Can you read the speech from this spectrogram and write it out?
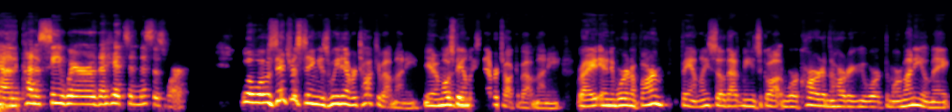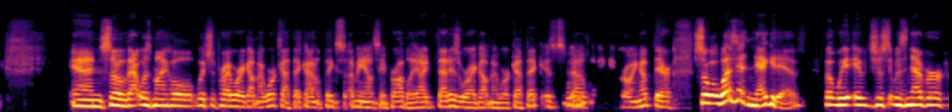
and kind of see where the hits and misses were? Well, what was interesting is we never talked about money. You know, most mm-hmm. families never talk about money, right? And we're in a farm family, so that means to go out and work hard, and the harder you work, the more money you'll make. And so that was my whole, which is probably where I got my work ethic. I don't think so. I mean, I don't say probably. I that is where I got my work ethic is uh, mm-hmm. growing up there. So it wasn't negative, but we it just it was never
